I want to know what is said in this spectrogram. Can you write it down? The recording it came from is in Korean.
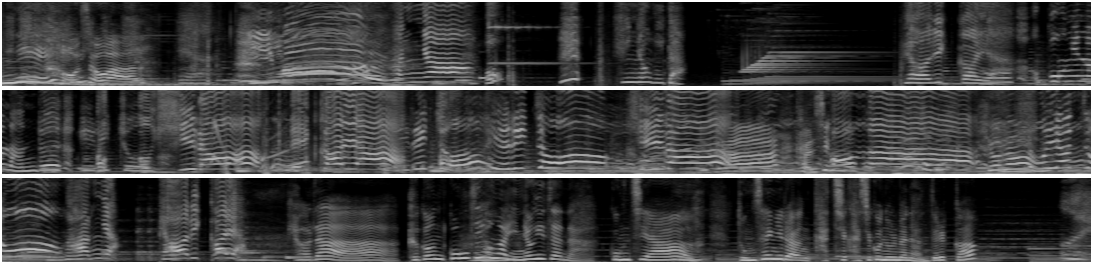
언니, 어서 와. 이모! 안녕. 어? 인형이다. 별이 거야. 꽁이는 안 돼. 이리 줘. 싫어. 내 거야. 이리 줘. 이리 줘. 싫어. 얘들아, 간식 먹. 엄마. 별아. 돌려줘. 아니야. 별이 거야. 별아, 그건 꽁지 형아 인형이잖아. 꽁지야, 동생이랑 같이 가지고 놀면 안 될까? 으이,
